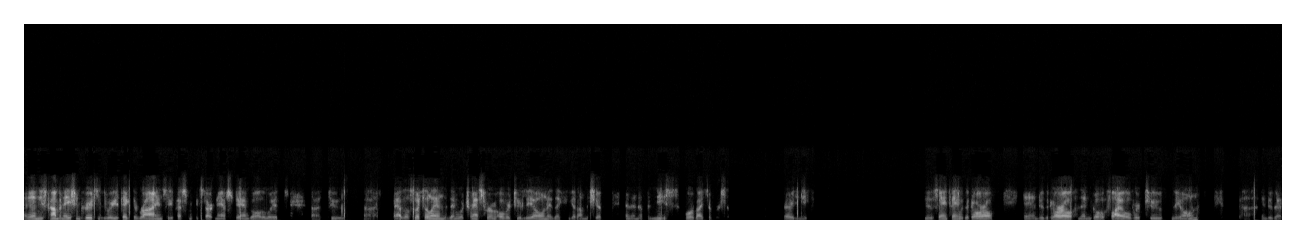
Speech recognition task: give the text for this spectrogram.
And then these combination cruises where you take the Rhine, so your customer can start in Amsterdam, go all the way uh, to uh, Basel, Switzerland, then we'll transfer them over to Lyon and they can get on the ship and then up in Nice or vice versa. Very unique. Do the same thing with the Douro and do the Douro and then go fly over to Lyon uh, and do that.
